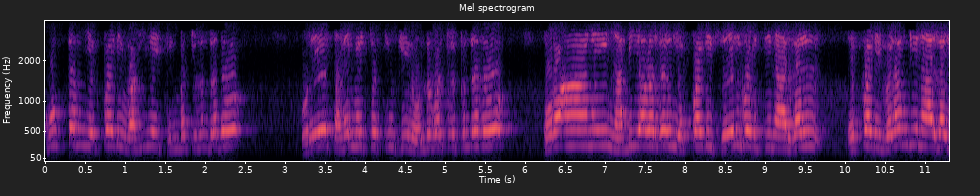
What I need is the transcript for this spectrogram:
கூட்டம் எப்படி வகையை பின்பற்றுகின்றதோ ஒரே தலைமைத்துவத்தின் கீழ் ஒன்றுபட்டிருக்கின்றதோ குரானை நபி அவர்கள் எப்படி செயல்படுத்தினார்கள் எப்படி விளங்கினார்கள்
